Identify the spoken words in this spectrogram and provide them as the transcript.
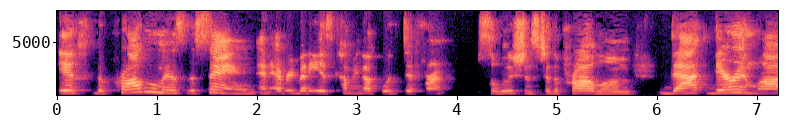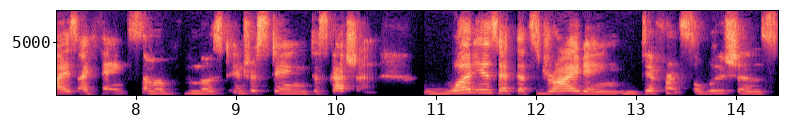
if the problem is the same and everybody is coming up with different solutions to the problem, that therein lies, I think, some of the most interesting discussion. What is it that's driving different solutions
